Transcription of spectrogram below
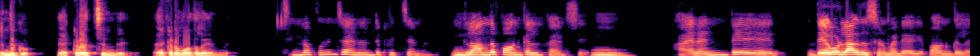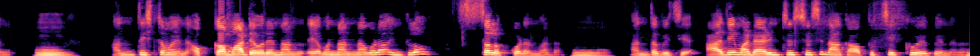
ఎందుకు? ఎక్కడ వచ్చింది ఎక్కడ మొదలైంది? చిన్నప్పటి నుంచి ఆయన అంటే పిచ్చి అనమాట ఇంట్లో. అందరు పవన్ కళ్యాణ్ ఫ్యాన్స్ ఆయన అంటే దేవుడు లాగా చూస్తాడు మా డాడీ పవన్ కళ్యాణ్. అంత ఇష్టమైన ఒక్క మాట ఎవరైనా ఏమన్నా అన్నా కూడా ఇంట్లో అస్సలు ఒప్పుకోడు అనమాట అంత పిచ్చి. అది మా డాడీని చూసి చూసి నాకు ఆ పిచ్చి ఎక్కువ అయిపోయింది అన్నమాట.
